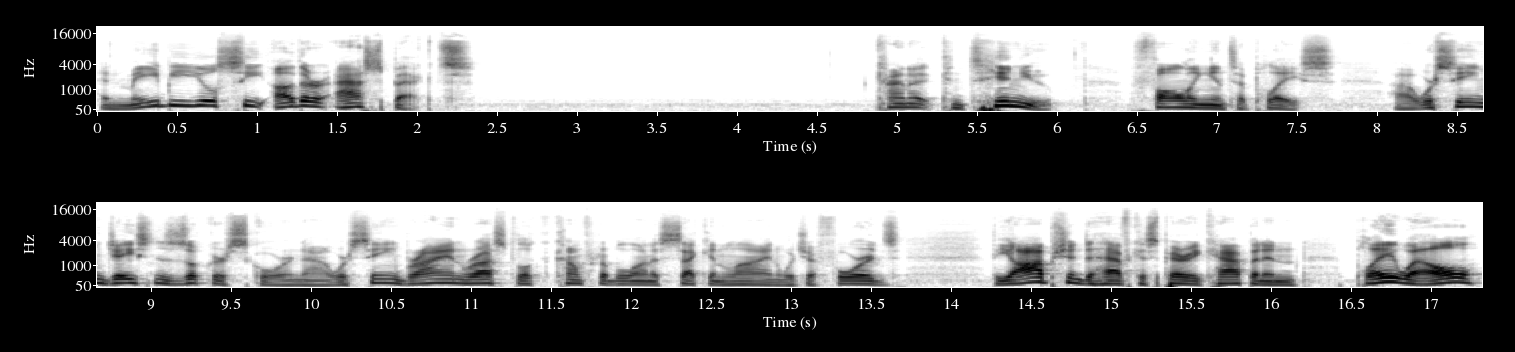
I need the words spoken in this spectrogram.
And maybe you'll see other aspects kind of continue falling into place. Uh, we're seeing Jason Zucker score now. We're seeing Bryan Rust look comfortable on a second line, which affords the option to have Kasperi Kapanen play well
